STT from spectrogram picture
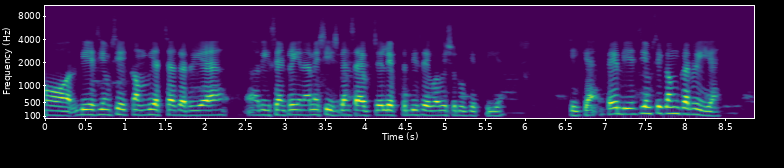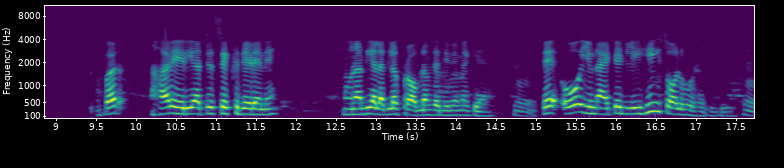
और डीएसजीएमसी एक कम भी अच्छा कर रही है रिसेंटली इन्होंने शीशगंज साहिब से लिफ्ट ਦੀ ਸੇਵਾ ਵੀ ਸ਼ੁਰੂ ਕੀਤੀ ਹੈ ਠੀਕ ਹੈ ਤੇ ਡੀਐਸਜੀਐਮਸੀ ਕੰਮ ਕਰ ਰਹੀ ਹੈ ਪਰ ਹਰ ਏਰੀਆ 'ਚ ਸਿੱਖ ਜਿਹੜੇ ਨੇ ਉਹਨਾਂ ਦੀ ਅਲੱਗ-ਅਲੱਗ ਪ੍ਰੋਬਲਮਸ ਹੈ ਜਿਵੇਂ ਮੈਂ ਕਿਹਾ ਹੂੰ ਤੇ ਉਹ ਯੂਨਾਈਟਿਡਲੀ ਹੀ ਸੋਲਵ ਹੋ ਸਕਦੀ ਹੈ।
